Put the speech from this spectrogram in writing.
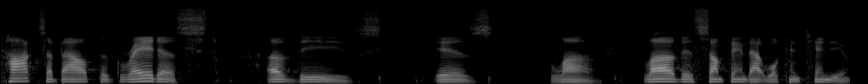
talks about the greatest of these is love. Love is something that will continue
